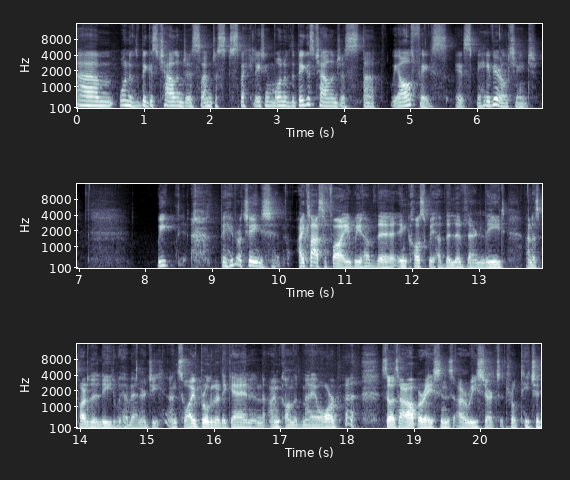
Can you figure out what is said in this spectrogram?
um, one of the biggest challenges, I'm just speculating, one of the biggest challenges that we all face is behavioural change. We behavioural change, I classify, we have the in cost, we have the live, learn, lead, and as part of the lead, we have energy. And so I've broken it again, and I'm calling it my orb. so it's our operations, our research, drug teaching,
